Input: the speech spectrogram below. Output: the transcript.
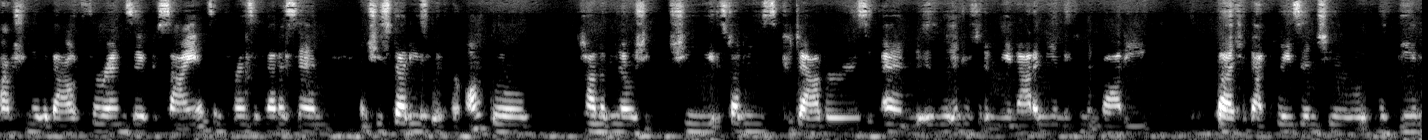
passionate about forensic science and forensic medicine, and she studies with her uncle. Kind of, you know, she she studies cadavers and is really interested in the anatomy and the human body. but that plays into the theme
